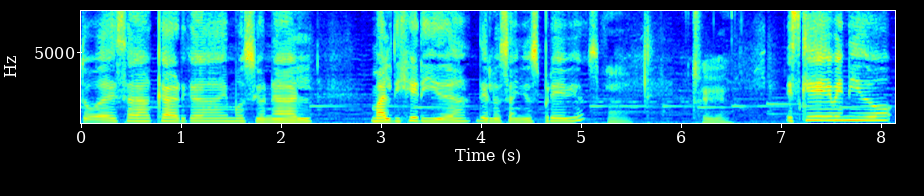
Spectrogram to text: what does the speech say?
toda esa carga emocional mal digerida de los años previos. Sí. Es que he venido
